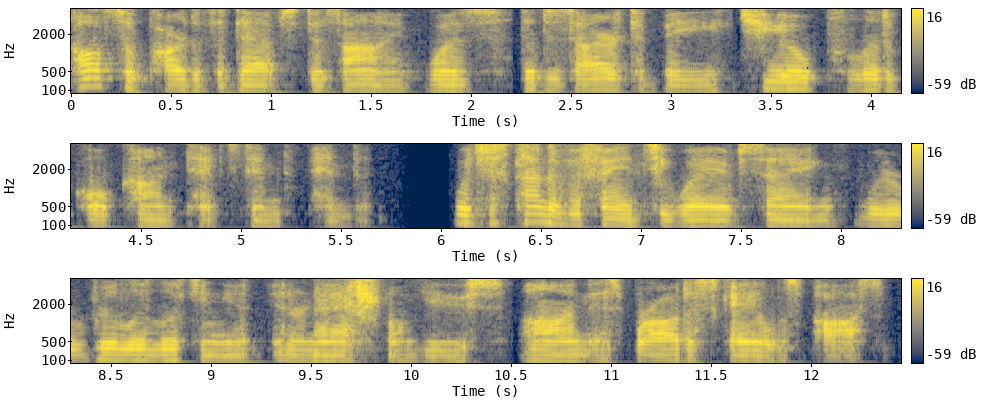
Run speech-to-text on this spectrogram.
Also part of ADAPT's design was the desire to be geopolitical context independent which is kind of a fancy way of saying we're really looking at international use on as broad a scale as possible.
